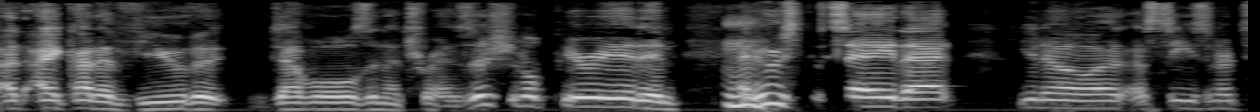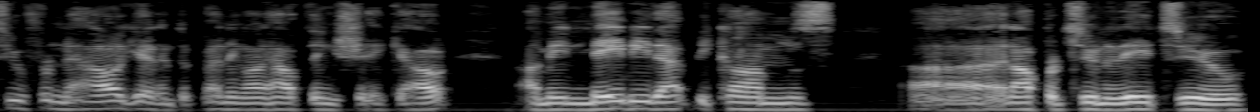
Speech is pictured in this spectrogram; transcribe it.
I, I kind of view the Devils in a transitional period, and mm-hmm. and who's to say that you know, a, a, season or two from now, again, and depending on how things shake out, I mean, maybe that becomes uh, an opportunity to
